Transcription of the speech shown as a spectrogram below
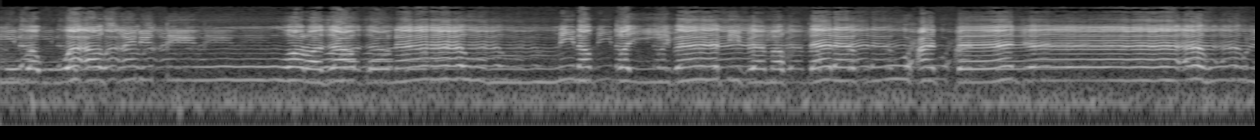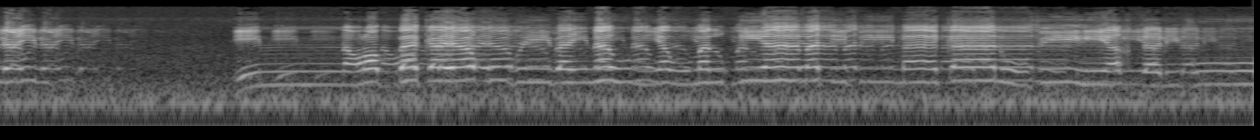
مبوأ صدق ورزقناهم من الطيبات فما اختلفوا حتى جاءهم العلم. إن ربك يقضي بينهم يوم القيامة فيما كانوا فيه يختلفون.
